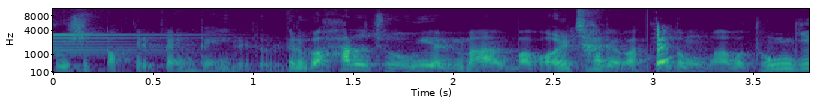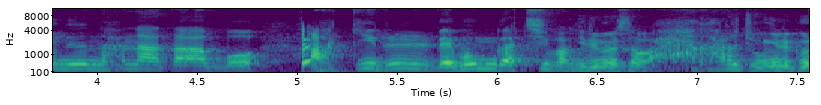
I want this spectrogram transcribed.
수십 바퀴를 뺑뺑이를 돌려. 그리고 하루 종일 막, 막 얼차려가 태동하고 동기는 하나다, 뭐 악기를 내 몸같이 막 이러면서 막 하루 종일 그-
